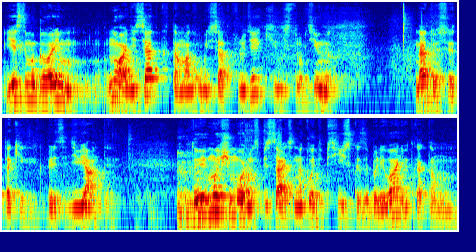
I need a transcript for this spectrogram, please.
Если мы говорим ну, о десятках, там, о двух десятках людей каких деструктивных, да, то есть таких, как говорится, девианты, то мы еще можем списать на какое-то психическое заболевание, вот как там,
